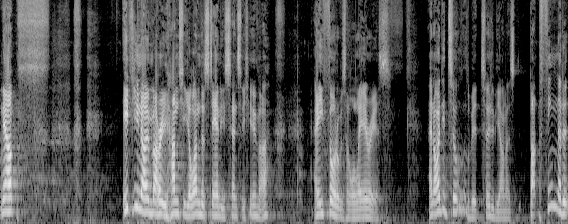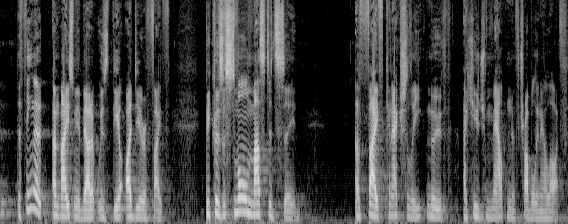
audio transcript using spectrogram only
now, if you know Murray Hunter, you'll understand his sense of humour, and he thought it was hilarious. And I did too, a little bit too, to be honest. But the thing that, it, the thing that amazed me about it was the idea of faith. Because a small mustard seed of faith can actually move a huge mountain of trouble in our life.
